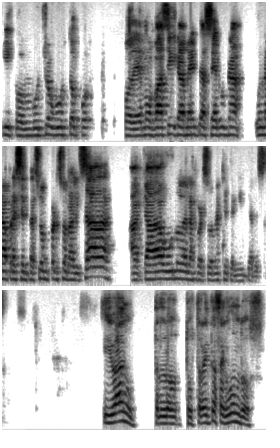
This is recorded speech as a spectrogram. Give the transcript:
y con mucho gusto podemos básicamente hacer una, una presentación personalizada a cada una de las personas que estén interesadas. Iván, tus 30 segundos.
